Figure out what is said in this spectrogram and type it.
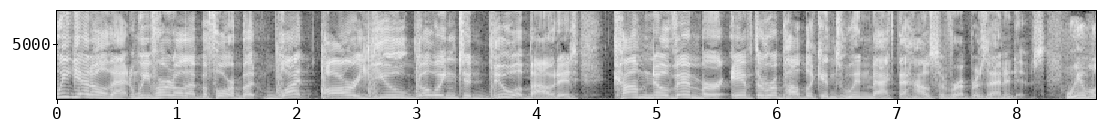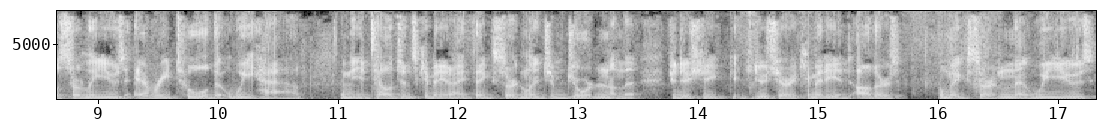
we get all that and we've heard all that before, but what are you going to do about it come November if the Republicans win back the House of Representatives? We will certainly use every tool that we have in the Intelligence Committee, and I think certainly Jim Jordan on the Judiciary, Judiciary Committee and others will make certain that we use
